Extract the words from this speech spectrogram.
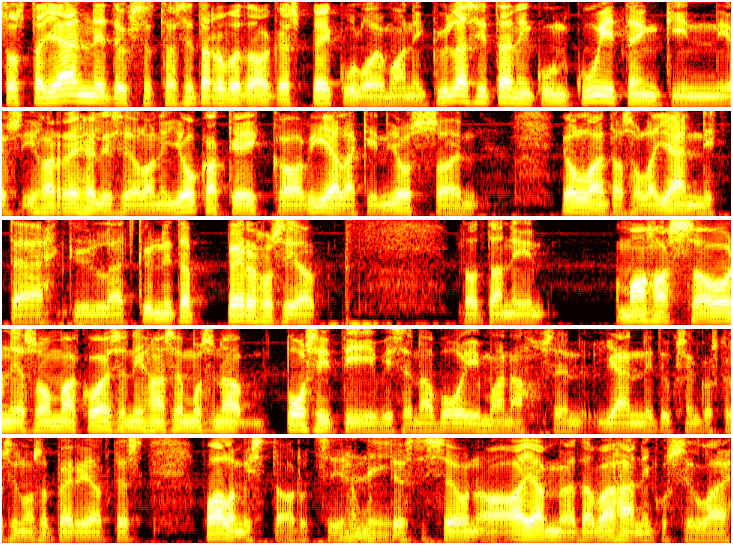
tuosta jännityksestä sitä ruvetaan oikein spekuloimaan, niin kyllä sitä niin kuin kuitenkin, jos ihan rehellisiä ollaan, niin joka keikkaa vieläkin jossain, jollain tasolla jännittää kyllä. Että kyllä niitä perhosia tota niin, mahassa on ja se on, mä koen sen ihan semmoisena positiivisena voimana sen jännityksen, koska silloin sä periaatteessa valmistaudut siihen, niin. Mutta tietysti se on ajan myötä vähän niin kuin sillä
